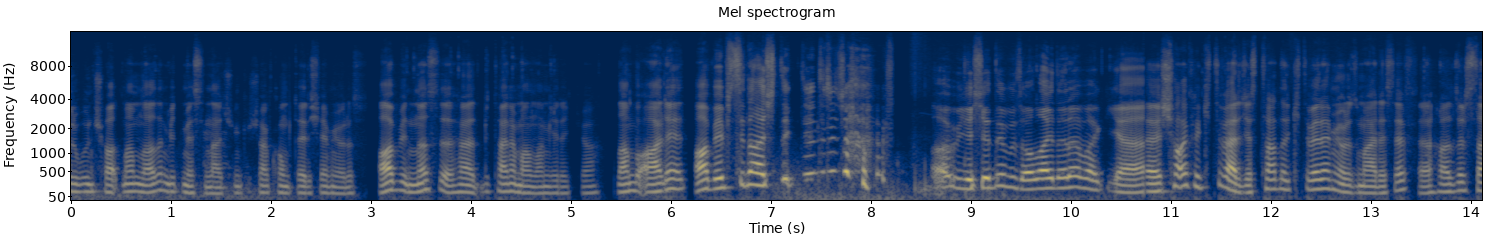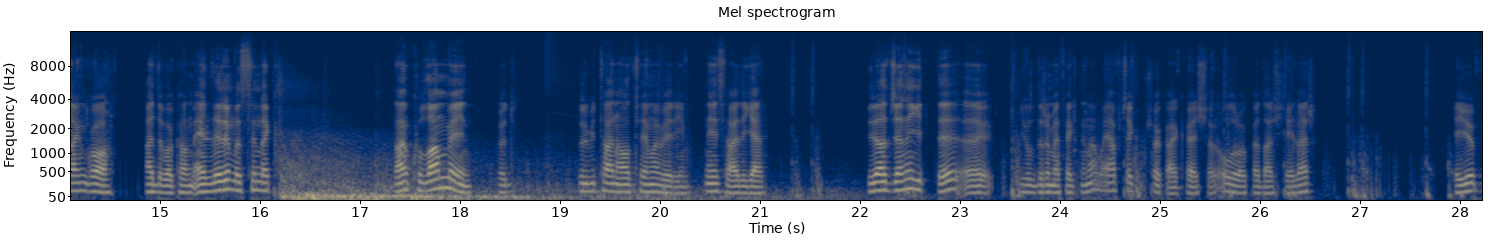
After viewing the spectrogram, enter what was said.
Dur bunu çoğaltmam lazım bitmesinler çünkü şu an komuta erişemiyoruz. Abi nasıl? Ha bir tane mi almam gerekiyor? Lan bu alet. Abi hepsini açtık delireceğim. Abi yaşadığımız olaylara bak ya. Ee, şalkır kiti vereceğiz. Thunder kiti veremiyoruz maalesef. Ee, hazırsan go. Hadi bakalım. Ellerim ısınık. Lan kullanmayın. Dur, dur bir tane elma vereyim. Neyse hadi gel. Biraz canı gitti. Ee, yıldırım efektine ama yapacak bir şey yok arkadaşlar. Olur o kadar şeyler. Eyüp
